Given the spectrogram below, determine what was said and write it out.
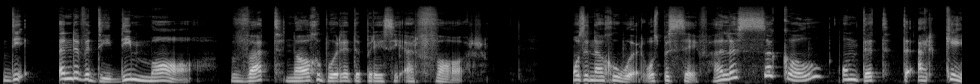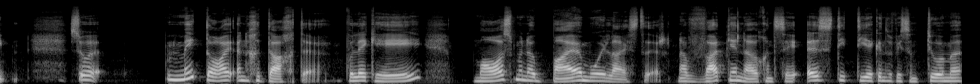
die individu, die ma wat nageboorte depressie ervaar. Ons het nou gehoor, ons besef, hulle sukkel om dit te erken. So met daai in gedagte, wil ek hê ma's moet nou baie mooi luister na wat jy nou gaan sê is die tekens of die simptome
